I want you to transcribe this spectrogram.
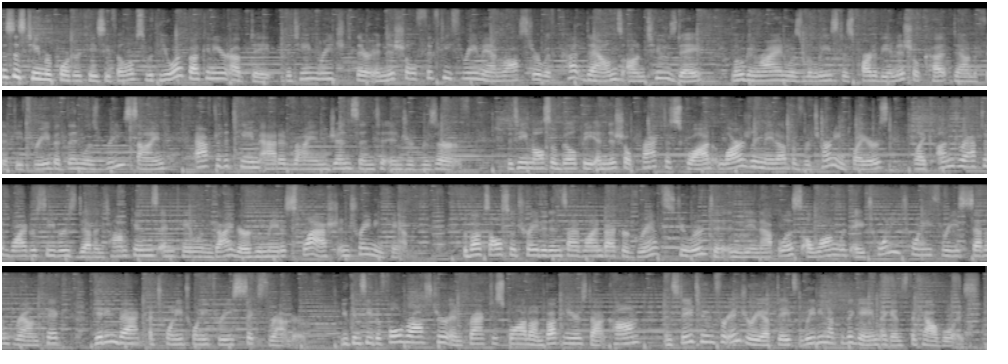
This is team reporter Casey Phillips with your Buccaneer update. The team reached their initial 53 man roster with cut downs on Tuesday. Logan Ryan was released as part of the initial cut down to 53, but then was re signed after the team added Ryan Jensen to injured reserve. The team also built the initial practice squad, largely made up of returning players like undrafted wide receivers Deven Thompkins and Kaylon Geiger, who made a splash in training camp. The Bucs also traded inside linebacker Grant Stuard to Indianapolis along with a 2023 seventh round pick, getting back a 2023 sixth rounder. You can see the full roster and practice squad on Buccaneers.com and stay tuned for injury updates leading up to the game against the Cowboys.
